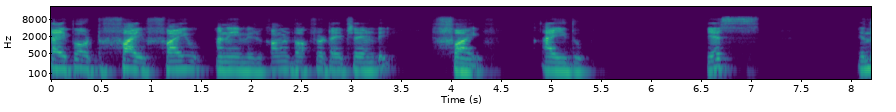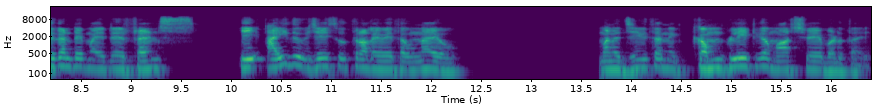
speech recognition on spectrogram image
type out five five అని మీరు కామెంట్ బాక్స్లో టైప్ చేయండి. ఫైవ్ ఐదు. ఎస్ ఎందుకంటే మై డియర్ ఫ్రెండ్స్ ఈ ఐదు విజయ సూత్రాలు ఏవైతే ఉన్నాయో మన జీవితాన్ని కంప్లీట్గా మార్చివేయబడతాయి.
